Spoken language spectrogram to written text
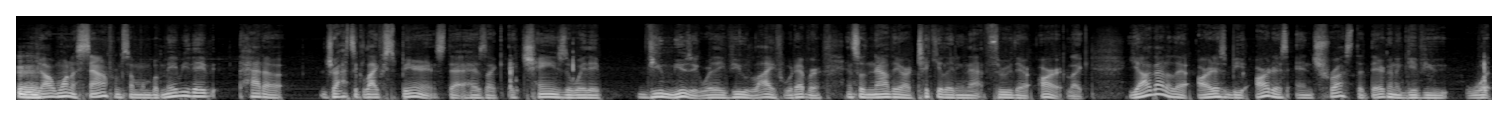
mm-hmm. y'all want to sound from someone but maybe they've had a drastic life experience that has like changed the way they view music, where they view life, whatever. And so now they're articulating that through their art. Like y'all gotta let artists be artists and trust that they're gonna give you what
